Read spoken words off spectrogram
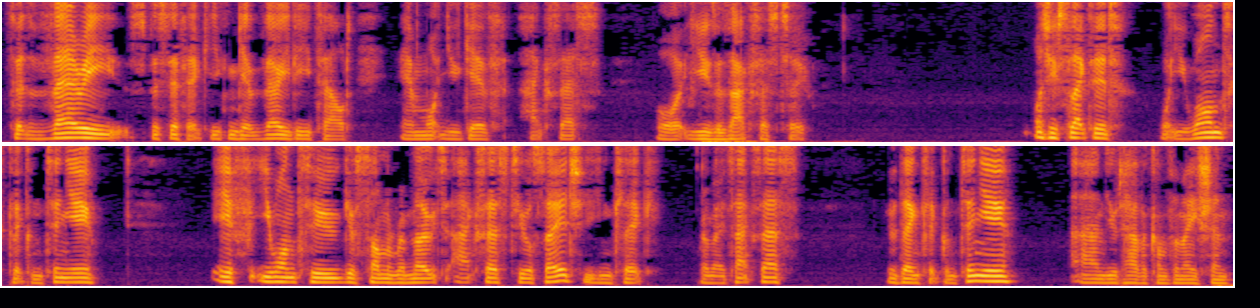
So it's very specific. You can get very detailed in what you give access or users access to. Once you've selected what you want, click continue. If you want to give some remote access to your Sage, you can click remote access. You would then click continue and you'd have a confirmation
